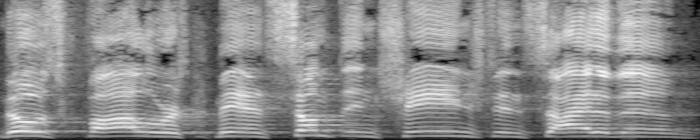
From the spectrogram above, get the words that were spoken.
those followers, man, something changed inside of them.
